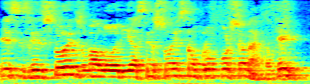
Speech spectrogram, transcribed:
Esses resistores, o valor e as tensões estão proporcionais, ok?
